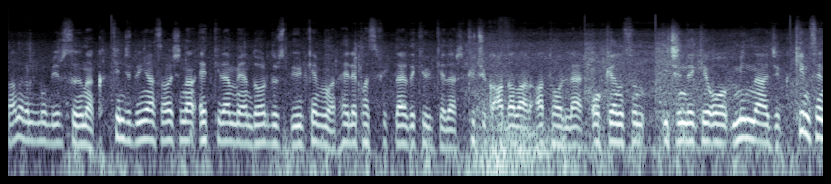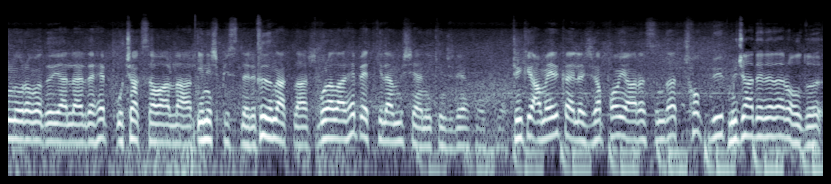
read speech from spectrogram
Sanırım bu bir sığınak. 2. Dünya Savaşı'ndan etkilenmeyen doğru dürüst bir ülke mi var? Hele Pasifiklerdeki ülkeler. Küçük adalar, atoller, okyanusun içindeki o minnacık kimsenin uğramadığı yerlerde hep uçak savarlar, iniş pistleri, sığınaklar. Buralar hep etkilenmiş yani 2. Dünya Savaşı'ndan. Çünkü Amerika ile Japonya arasında çok büyük mücadeleler oldu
